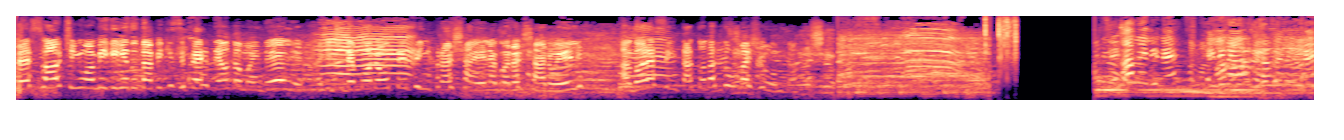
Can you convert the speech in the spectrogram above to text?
Pessoal, tinha um amiguinho do Davi que se perdeu da mãe dele. A gente demorou um tempinho pra achar ele, agora acharam ele. Agora sim, tá toda a turma junta. Al eline. Eline al eline.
